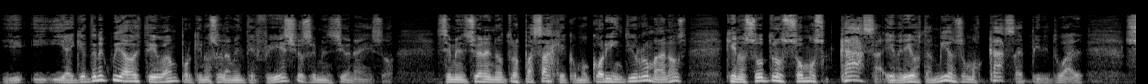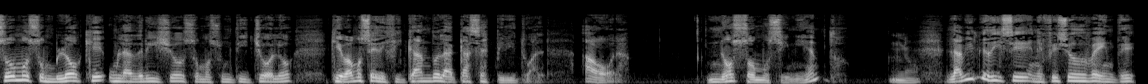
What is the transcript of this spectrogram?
y, y- y hay que tener cuidado, Esteban, porque no solamente Efesios se menciona eso, se menciona en otros pasajes como Corintio y Romanos, que nosotros somos casa, hebreos también somos casa espiritual, somos un bloque, un ladrillo, somos un ticholo, que vamos edificando la casa espiritual. Ahora, no somos cimiento. No. La Biblia dice en Efesios 2.20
